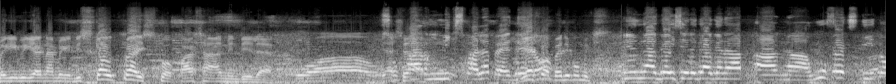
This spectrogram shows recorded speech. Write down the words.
magibigyan namin yung discount price po para sa amin dealer. Wow. Yes, so, sir. parang mix pala, pwede, Yes no? po, pwede po mix. Yun nga guys, yung nagaganap ang uh, WooFex dito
